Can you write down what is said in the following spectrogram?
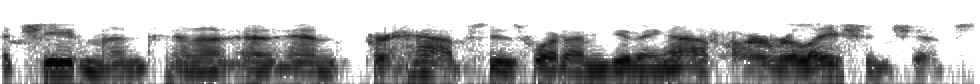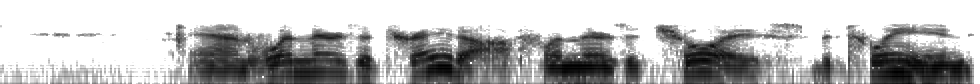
achievement and, uh, and, and perhaps is what I'm giving up are relationships. And when there's a trade-off, when there's a choice between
